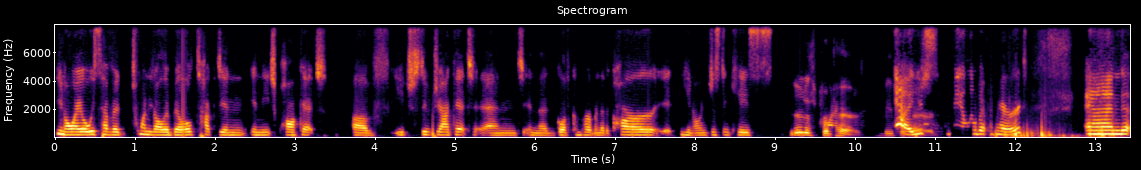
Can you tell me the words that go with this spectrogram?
you know I always have a twenty dollar bill tucked in in each pocket of each suit jacket and in the glove compartment of the car. It, you know, and just in case you're just prepared. Be prepared. Yeah, you just be a little bit prepared. And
